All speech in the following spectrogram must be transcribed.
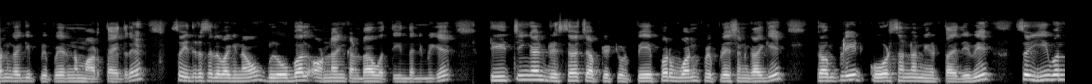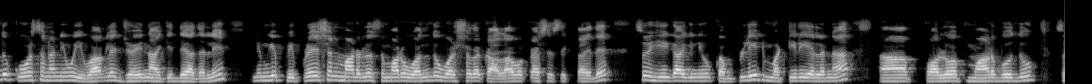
ಒನ್ಗಾಗಿ ಪ್ರಿಪೇರ್ನ ಮಾಡ್ತಾ ಇದ್ರೆ ಸೊ ಇದರ ಸಲುವಾಗಿ ನಾವು ಗ್ಲೋಬಲ್ ಆನ್ಲೈನ್ ಕನ್ನಡ ವತಿಯಿಂದ ನಿಮಗೆ teaching and research aptitude paper one ಪ್ರಿಪ್ರೇಷನ್ಗಾಗಿ ಕಂಪ್ಲೀಟ್ ಕೋರ್ಸನ್ನು ನೀಡ್ತಾ ಇದ್ದೀವಿ ಸೊ ಈ ಒಂದು ಕೋರ್ಸನ್ನು ನೀವು ಇವಾಗಲೇ ಜಾಯಿನ್ ಆಗಿದ್ದೆ ಅದರಲ್ಲಿ ನಿಮಗೆ ಪ್ರಿಪ್ರೇಷನ್ ಮಾಡಲು ಸುಮಾರು ಒಂದು ವರ್ಷದ ಕಾಲಾವಕಾಶ ಸಿಗ್ತಾ ಇದೆ ಸೊ ಹೀಗಾಗಿ ನೀವು ಕಂಪ್ಲೀಟ್ ಮಟೀರಿಯಲನ್ನು ಫಾಲೋ ಅಪ್ ಮಾಡ್ಬೋದು ಸೊ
